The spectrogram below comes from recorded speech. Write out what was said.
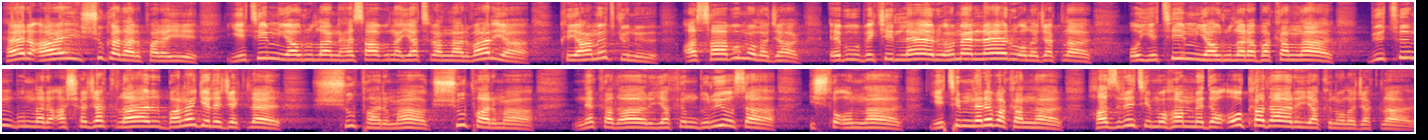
her ay şu kadar parayı yetim yavruların hesabına yatıranlar var ya, kıyamet günü ashabım olacak, Ebu Bekirler, Ömerler olacaklar, o yetim yavrulara bakanlar, bütün bunları aşacaklar, bana gelecekler. Şu parmak, şu parmak ne kadar yakın duruyorsa işte onlar, yetimlere bakanlar, Hazreti Muhammed'e o kadar yakın olacaklar.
